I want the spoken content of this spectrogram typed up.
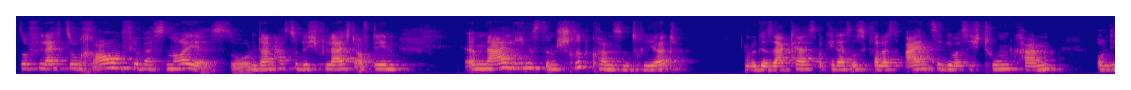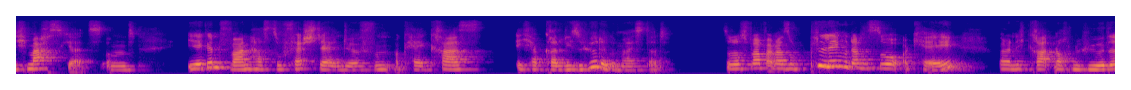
so vielleicht so Raum für was Neues. So. Und dann hast du dich vielleicht auf den ähm, naheliegendsten Schritt konzentriert und du gesagt hast, okay, das ist gerade das Einzige, was ich tun kann und ich mache es jetzt. Und irgendwann hast du feststellen dürfen, okay, krass, ich habe gerade diese Hürde gemeistert. So, das war auf einmal so pling und das ist so, okay, war da nicht gerade noch eine Hürde?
